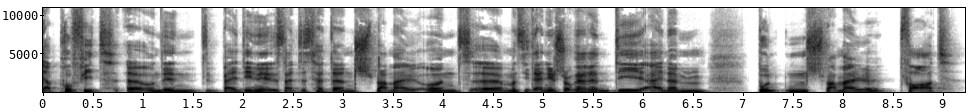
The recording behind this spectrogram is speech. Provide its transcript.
Ja, Profit. Äh, Und in, bei denen sind es halt dann Schwammerl und äh, man sieht eine Joggerin, die einem bunten Schwammerlpfad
